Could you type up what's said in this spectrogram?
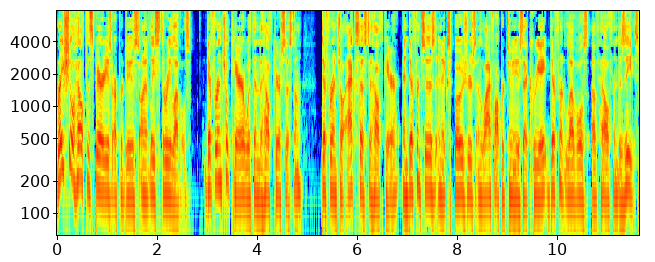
racial health disparities are produced on at least three levels. Differential care within the healthcare system, differential access to healthcare, and differences in exposures and life opportunities that create different levels of health and disease.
